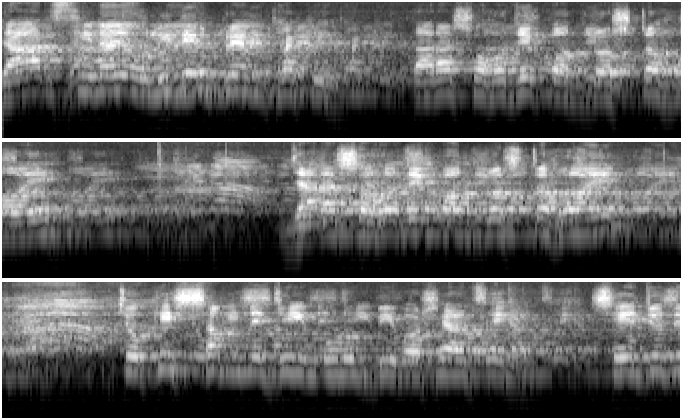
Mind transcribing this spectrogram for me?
যার সিনায় অলিদের প্রেম থাকে, তারা সহজে পদভ্রষ্ট হয়। যারা সহজে পদভ্রষ্ট হয়, চোখের সামনে যে মুরব্বী বসে আছে, সে যদি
